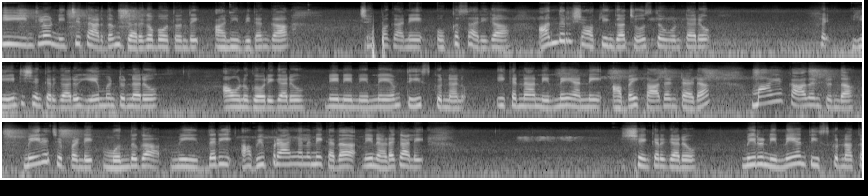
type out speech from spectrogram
ఈ ఇంట్లో నిశ్చితార్థం జరగబోతుంది అనే విధంగా చెప్పగానే ఒక్కసారిగా అందరూ షాకింగ్గా చూస్తూ ఉంటారు. ఏంటి శంకర్ గారు ఏమంటున్నారు? అవును గౌరీ గారు నేను ఈ నిర్ణయం తీసుకున్నాను. ఇక నా నిర్ణయాన్ని అభయ్ కాదంటాడా? మాయ కాదంటుందా? మీరే చెప్పండి. ముందుగా మీ ఇద్దరి అభిప్రాయాలనే కదా నేను అడగాలి. శంకర్ గారు మీరు నిర్ణయం తీసుకున్నాక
